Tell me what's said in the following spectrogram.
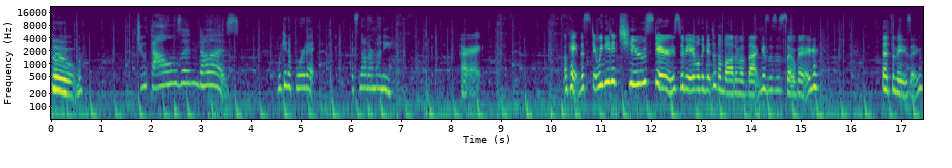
Boom. $2,000! We can afford it. It's not our money. Alright. Okay, the we needed two stairs to be able to get to the bottom of that because this is so big. That's amazing.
